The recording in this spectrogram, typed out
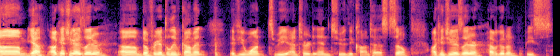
um, yeah, I'll catch you guys later. Um, don't forget to leave a comment if you want to be entered into the contest. So I'll catch you guys later. Have a good one. Peace.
